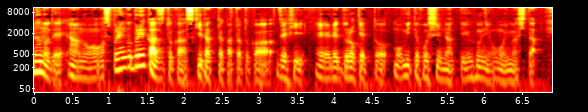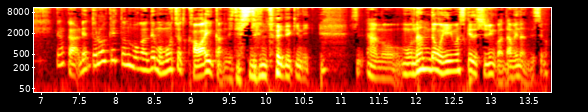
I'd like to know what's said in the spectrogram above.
なので、あの、スプリングブレイカーズとか好きだった方とかは、ぜひ、えー、レッドロケットも見てほしいなっていうふうに思いました。なんか、レッドロケットの方がでももうちょっと可愛い感じです、全体的に。あの、もう何でも言いますけど、主人公はダメなんですよ。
